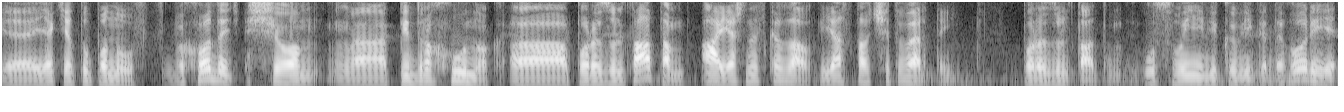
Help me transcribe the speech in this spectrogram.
е, як я тупанув. Виходить, що е, підрахунок е, по результатам. А, я ж не сказав, я став четвертий по результатам у своїй віковій категорії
